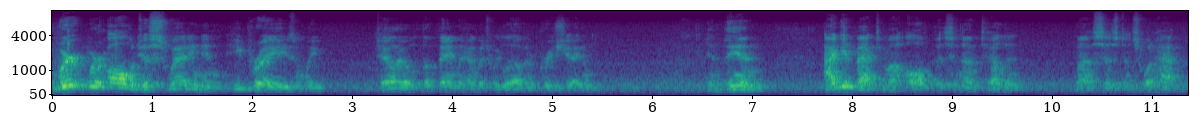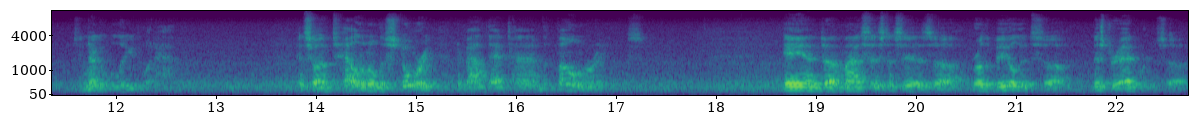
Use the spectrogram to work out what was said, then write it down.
we're, we're all just sweating, and he prays, and we tell the family how much we love and appreciate them. And then I get back to my office, and I'm telling my assistants what happened. You're not going to believe what happened. And so I'm telling them the story, and about that time, the phone rings. And uh, my assistant says, uh, Brother Bill, it's uh, Mr. Edwards. Uh,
